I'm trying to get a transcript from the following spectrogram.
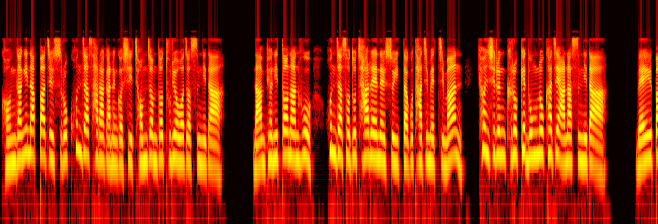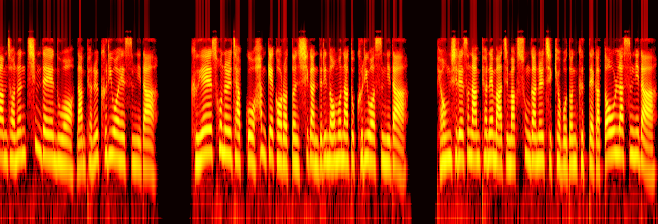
건강이 나빠질수록 혼자 살아가는 것이 점점 더 두려워졌습니다. 남편이 떠난 후 혼자서도 잘 해낼 수 있다고 다짐했지만 현실은 그렇게 녹록하지 않았습니다. 매일 밤 저는 침대에 누워 남편을 그리워했습니다. 그의 손을 잡고 함께 걸었던 시간들이 너무나도 그리웠습니다. 병실에서 남편의 마지막 순간을 지켜보던 그때가 떠올랐습니다.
